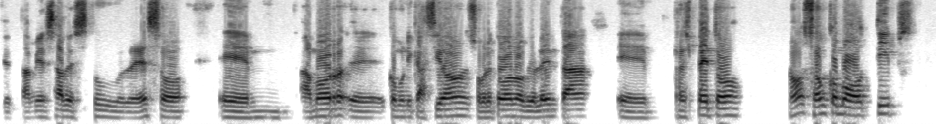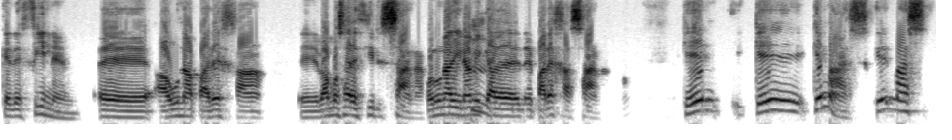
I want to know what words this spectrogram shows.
que también sabes tú de eso, amor, comunicación, sobre todo no violenta, respeto, ¿no? Son como tips que definen a una pareja eh, vamos a decir, sana, con una dinámica mm. de, pareja sana. ¿Qué, más? ¿Qué más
